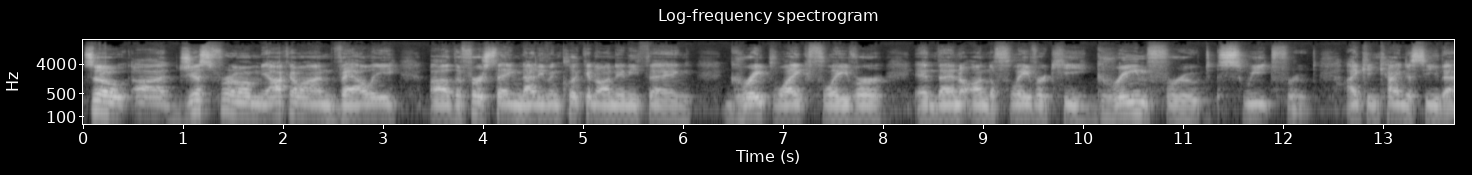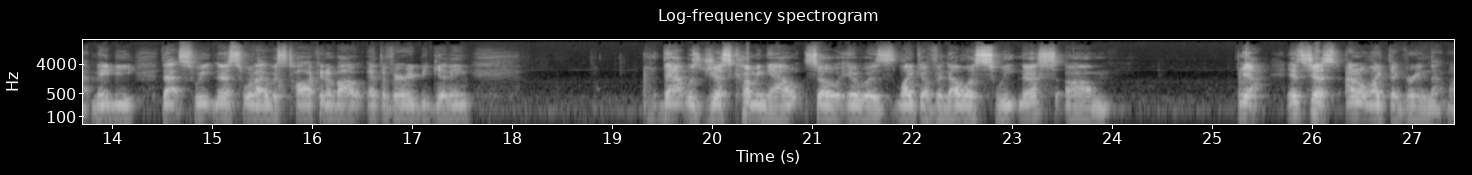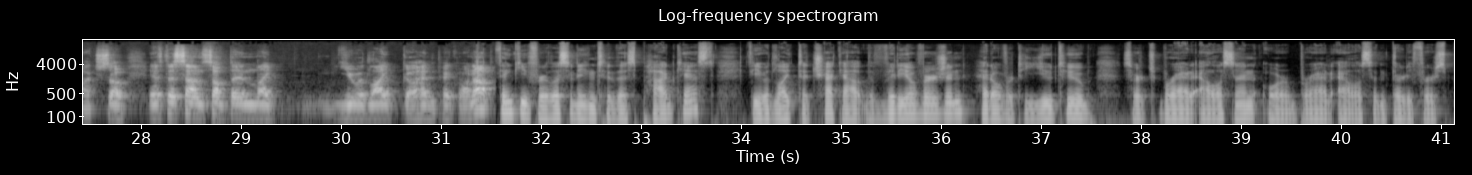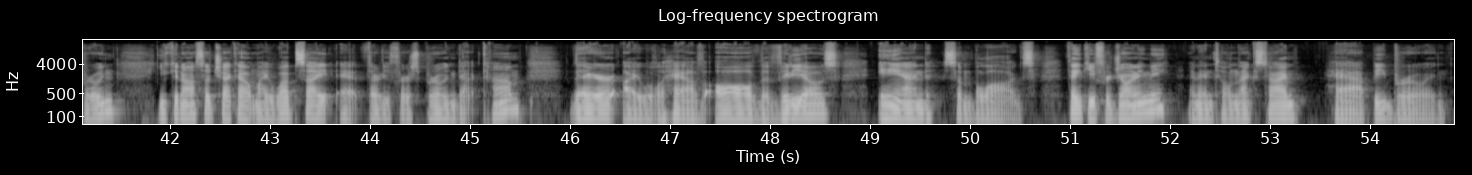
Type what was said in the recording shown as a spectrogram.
So, uh, just from Yakima Valley, uh, the first thing, not even clicking on anything, grape like flavor, and then on the flavor key, green fruit, sweet fruit. I can kind of see that. Maybe that sweetness, what I was talking about at the very beginning, that was just coming out, so it was like a vanilla sweetness. Um, yeah, it's just, I don't like the green that much. So if this sounds something like you would like, go ahead and pick one up. Thank you for listening to this podcast. If you would like to check out the video version, head over to YouTube, search Brad Allison or Brad Allison 31st Brewing. You can also check out my website at 31stbrewing.com. There I will have all the videos and some blogs. Thank you for joining me, and until next time, happy brewing.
